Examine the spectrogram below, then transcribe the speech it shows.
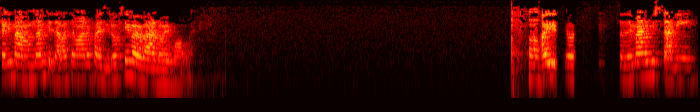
خیلی ممنونم که دعوت من رو پذیرفتیم و به برنامه ما آمدیم صدای من رو میشنوین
